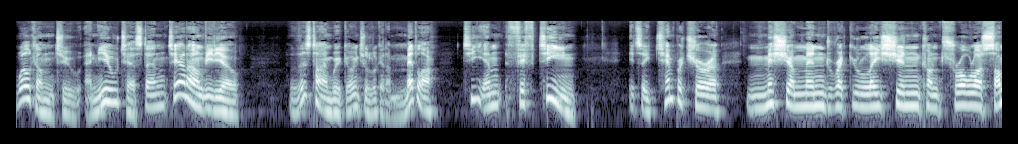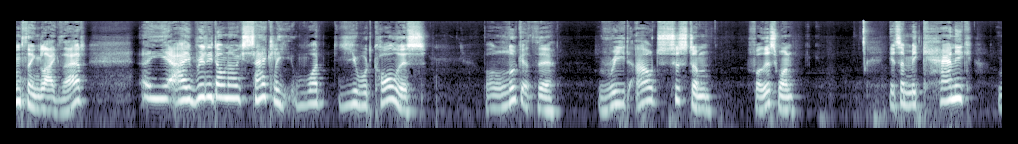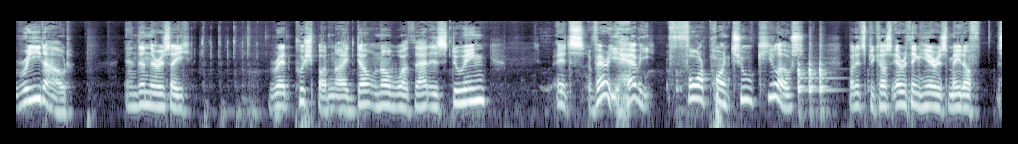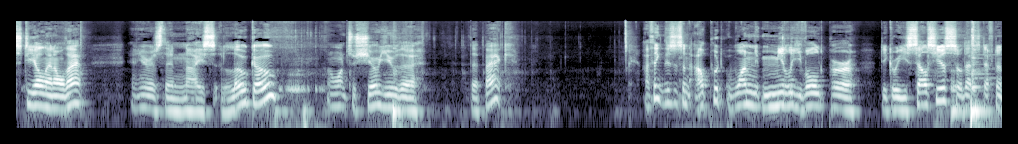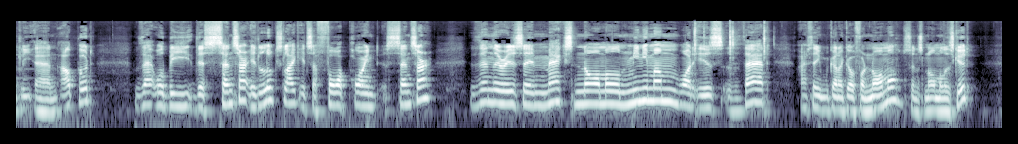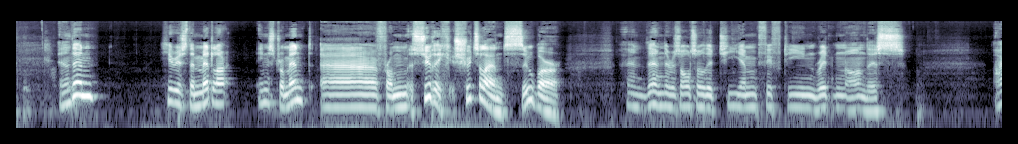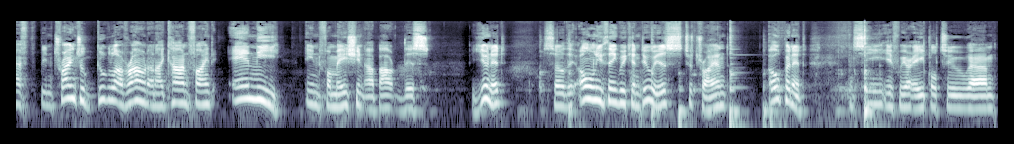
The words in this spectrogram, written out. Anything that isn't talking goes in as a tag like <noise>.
Welcome to a new test and teardown video. This time we're going to look at a Mettler TM15. It's a temperature measurement regulation controller, or something like that. Uh, yeah, I really don't know exactly what you would call this. But look at the readout system for this one. It's a mechanic readout. And then there is a red push button. I don't know what that is doing. It's very heavy, 4.2 kilos, but it's because everything here is made of steel and all that. And here is the nice logo. I want to show you the the back. I think this is an output 1 millivolt per degrees Celsius, so that's definitely an output. That will be the sensor. It looks like it's a four point sensor. Then there is a max, normal, minimum. What is that? I think we're gonna go for normal, since normal is good. And then here is the Mettler instrument uh, from Zurich, Switzerland. Super. And then there is also the TM15 written on this. I've been trying to Google around and I can't find any information about this unit. So the only thing we can do is to try and open it and see if we are able to um,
